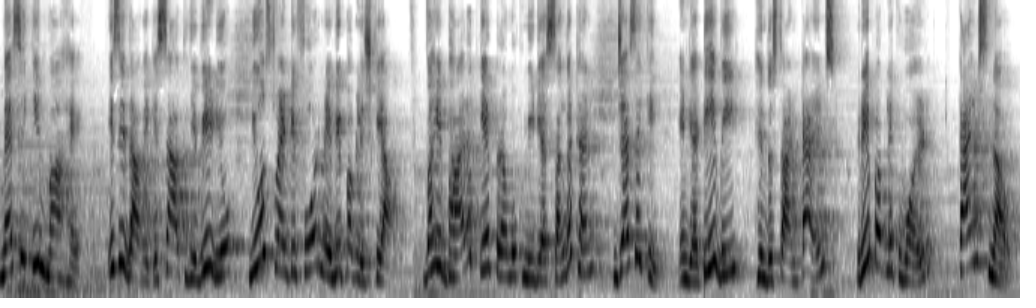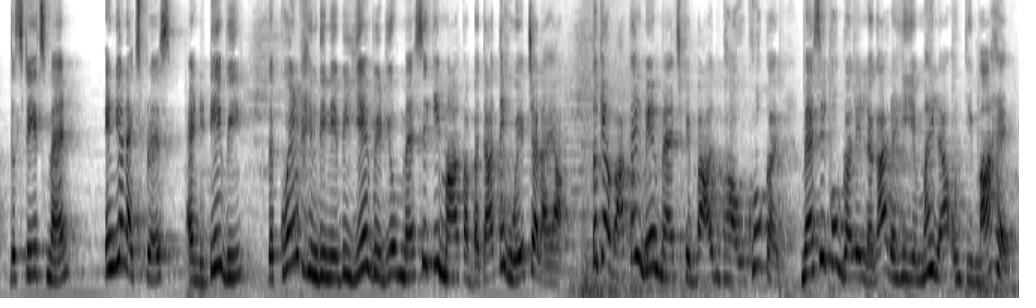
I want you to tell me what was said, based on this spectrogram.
मेसी की माँ है। इसी दावे के साथ ये वीडियो न्यूज़ 24 ने भी पब्लिश किया। वहीं भारत के प्रमुख मीडिया संगठन जैसे कि India TV, Hindustan Times, Republic World, Times Now, the Statesman, Indian Express, NDTV, the Quint Hindi ने भी ये वीडियो मैसी की माँ का बताते हुए चलाया। तो क्या वाकई में मैच के बाद भावुक होकर मैसी को गले लगा रही ये महिला उनकी माँ है?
